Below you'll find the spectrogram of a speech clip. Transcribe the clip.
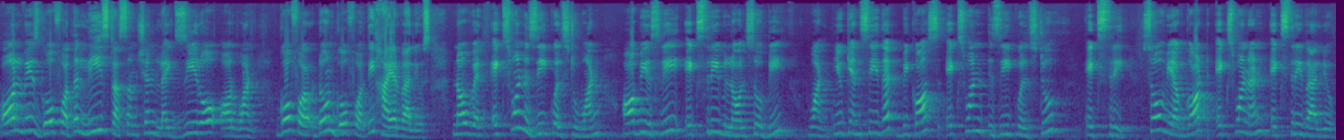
always go for the least assumption like 0 or 1 go for don't go for the higher values now when x1 is equals to 1 obviously x3 will also be 1. You can see that because x1 is equals to x3. So, we have got x1 and x3 value.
